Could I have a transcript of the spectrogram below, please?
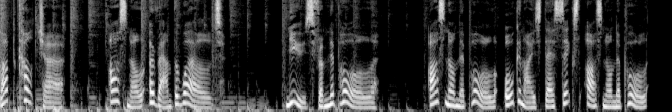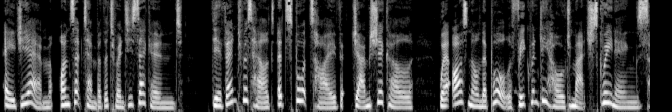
Club culture. Arsenal around the world. News from Nepal. Arsenal Nepal organised their sixth Arsenal Nepal AGM on September the 22nd. The event was held at Sports Hive, Jhamsikhel, where Arsenal Nepal frequently hold match screenings.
